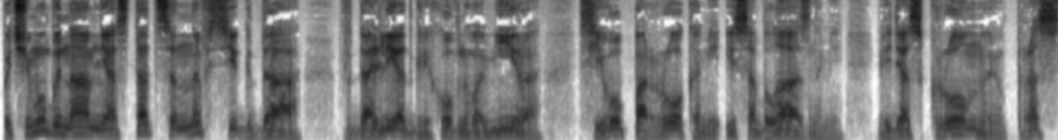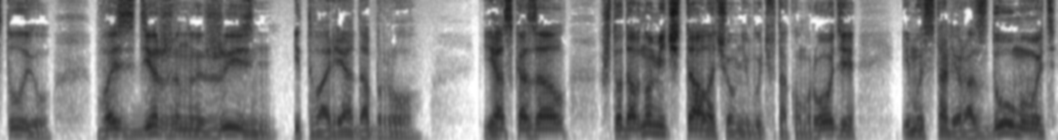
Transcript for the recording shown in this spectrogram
почему бы нам не остаться навсегда вдали от греховного мира с его пороками и соблазнами, ведя скромную, простую, воздержанную жизнь и творя добро. Я сказал, что давно мечтал о чем-нибудь в таком роде, и мы стали раздумывать,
